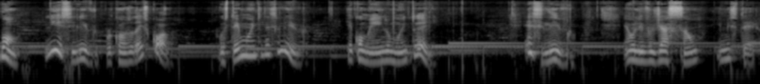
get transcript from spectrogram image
Bom, li esse livro por causa da escola. Gostei muito desse livro. Recomendo muito ele. Esse livro é um livro de ação e mistério,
